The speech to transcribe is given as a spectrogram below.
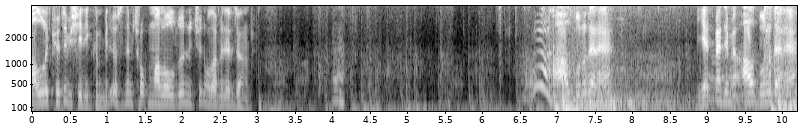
Mallı kötü bir şey Deacon biliyorsun değil mi? Çok mal olduğun için olabilir canım. Al bunu dene. Yetmedi mi? Al bunu dene.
